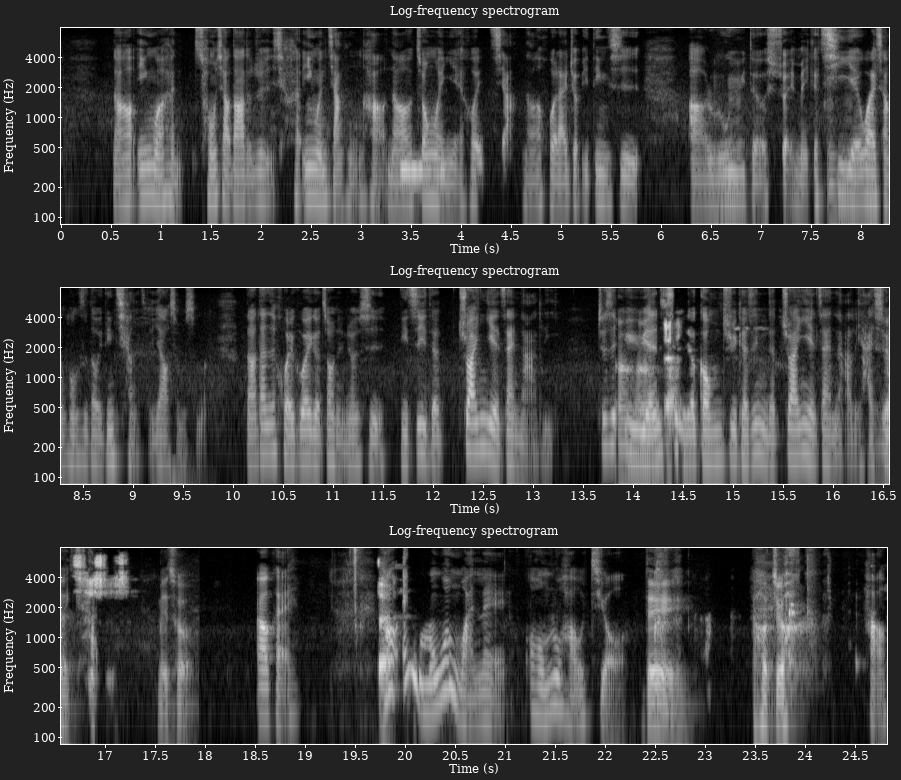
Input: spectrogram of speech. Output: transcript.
然后英文很从小到大就是英文讲很好，然后中文也会讲，然后回来就一定是啊、如鱼得水，每个企业、外商公司都一定抢着要什么什么。然后，但是回归一个重点就是你自己的专业在哪里，就是语言是你的工具，可是你的专业在哪里还是会 Yes 看。是是是，没错，OK，对好，哎，我们问完嘞，哦，我们录好久哦、对，然后就好，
